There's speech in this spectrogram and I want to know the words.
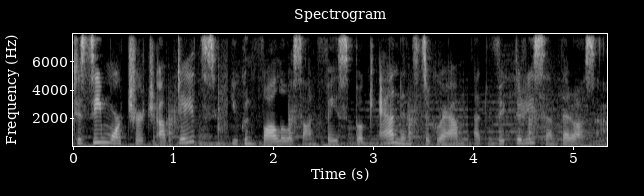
To see more church updates, you can follow us on Facebook and Instagram at Victory Santa Rosa.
